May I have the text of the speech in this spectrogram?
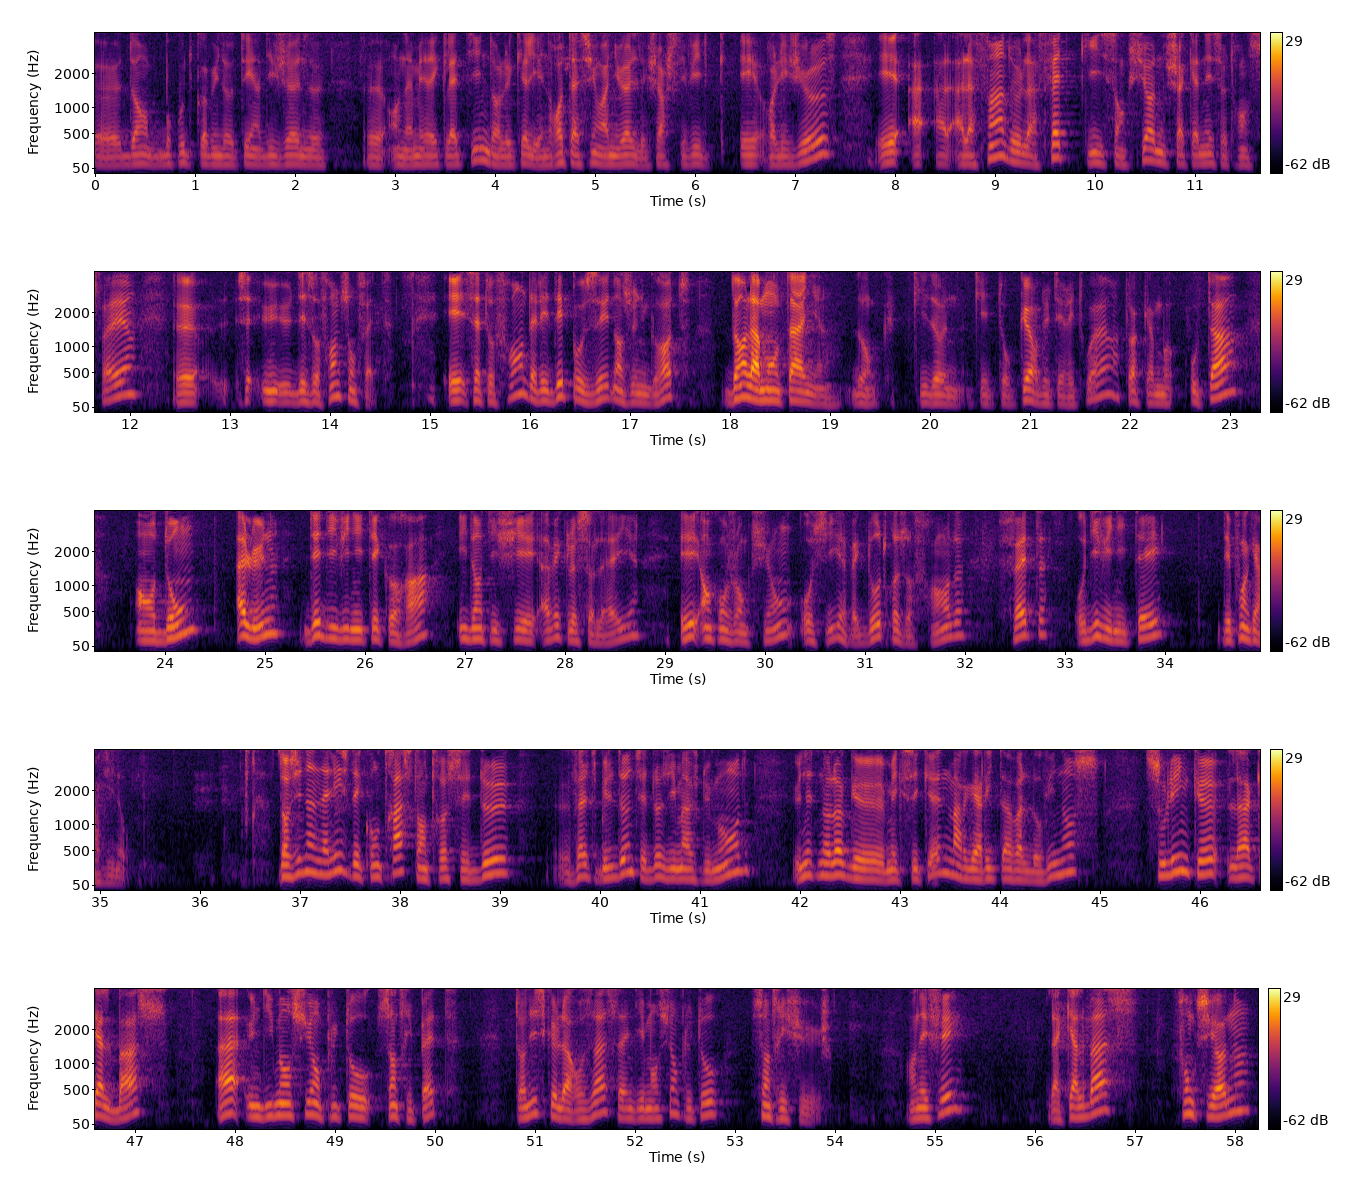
dans beaucoup de communautés indigènes euh, en Amérique latine, dans lequel il y a une rotation annuelle des charges civiles et religieuses. Et à, la fin de la fête qui sanctionne chaque année ce transfert, des offrandes sont faites. Et cette offrande, elle est déposée dans une grotte dans la montagne donc, qui, donne, qui est au cœur du territoire, Uta, en don à l'une des divinités Kora, identifiées avec le soleil et en conjonction aussi avec d'autres offrandes faites aux divinités des points cardinaux. Dans une analyse des contrastes entre ces deux Weltbilden, ces deux images du monde, une ethnologue mexicaine, Margarita Valdovinos, souligne que la calebasse a une dimension plutôt centripète, tandis que la rosace a une dimension plutôt centrifuge. En effet, la calebasse fonctionne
